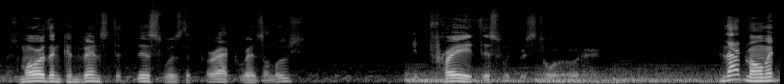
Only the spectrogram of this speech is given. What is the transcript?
He was more than convinced that this was the correct resolution. He prayed this would restore order. In that moment,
